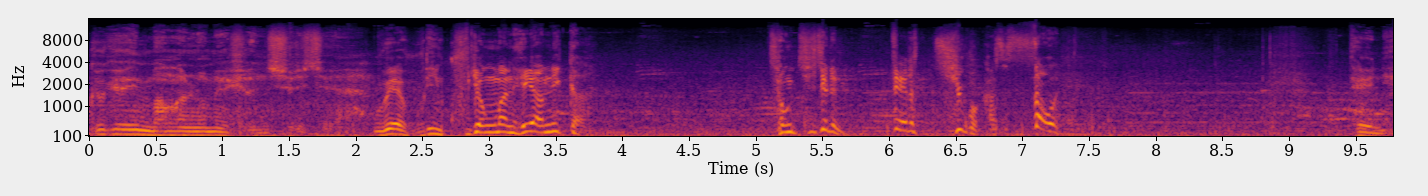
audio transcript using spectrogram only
그게 이 망할 놈의 현실이지. 왜 우린 구경만 해야 합니까? 정치질은 때려치우고 가서 싸워. 대인님,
